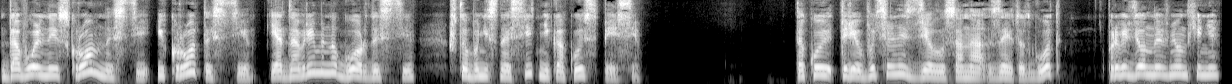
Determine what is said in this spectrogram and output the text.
довольно и скромности, и кротости, и одновременно гордости, чтобы не сносить никакой спеси. Такой требовательной сделалась она за этот год, проведенной в Мюнхене.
